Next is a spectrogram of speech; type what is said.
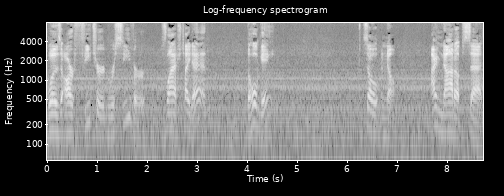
was our featured receiver slash tight end the whole game. So no, I'm not upset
